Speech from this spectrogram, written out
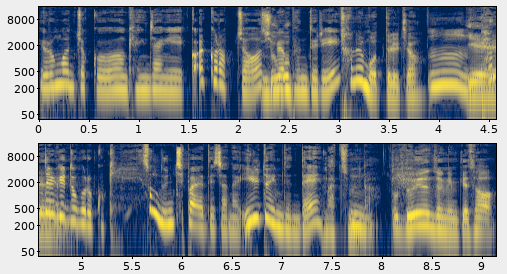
이런 건 조금 굉장히 껄끄럽죠. 주변 분들이. 편을 못 들죠. 음, 예. 편들기도 그렇고 계속 눈치 봐야 되잖아요. 일도 힘든데. 맞습니다. 음. 또 노현정님께서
